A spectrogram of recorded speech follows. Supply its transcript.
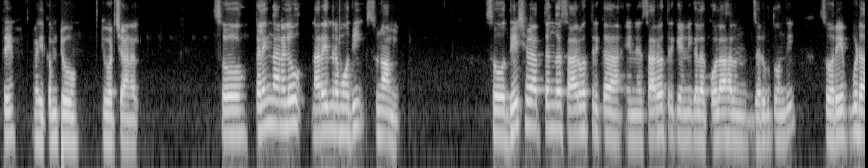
నమస్తే. Welcome to your channel so తెలంగాణలో నరేంద్ర మోదీ సునామీ. సో దేశవ్యాప్తంగా సార్వత్రిక ఎన్ని సార్వత్రిక ఎన్నికల కోలాహలం జరుగుతుంది. సో రేపు కూడా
